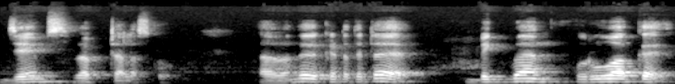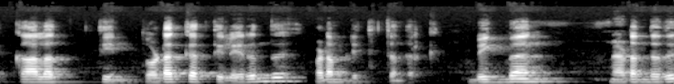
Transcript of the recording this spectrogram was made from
ஜேம்ஸ் வெப் டெலஸ்கோப் அது வந்து கிட்டத்தட்ட பிக் பேங் உருவாக்க காலத்தின் தொடக்கத்திலிருந்து படம் பிடித்து தந்திருக்கு. பிக் பேங் நடந்தது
